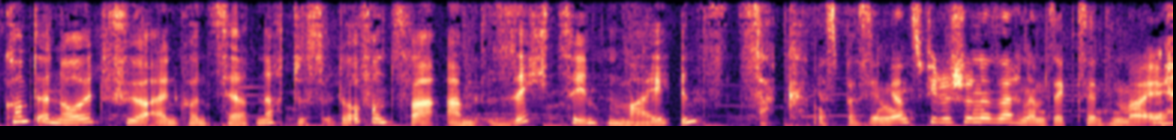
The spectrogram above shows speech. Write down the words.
kommt erneut für ein Konzert nach Düsseldorf und zwar am 16. Mai ins Zack. Es passieren ganz viele schöne Sachen am 16. Mai.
